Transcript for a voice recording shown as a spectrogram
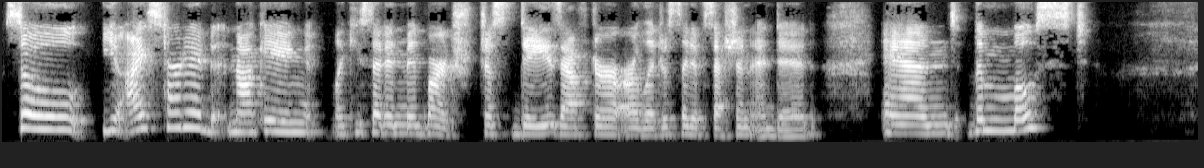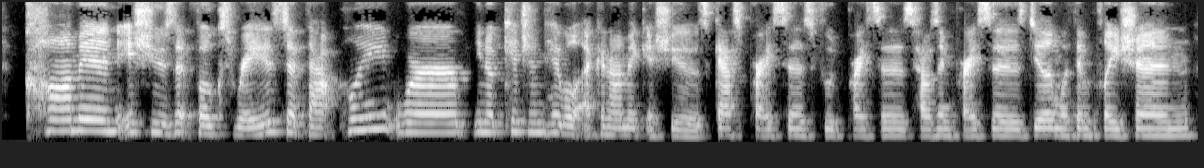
So yeah i started knocking like you said in mid-march just days after our legislative session ended. And the most common issues that folks raised at that point were, you know, kitchen table economic issues, gas prices, food prices, housing prices, dealing with inflation,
